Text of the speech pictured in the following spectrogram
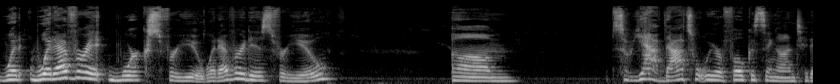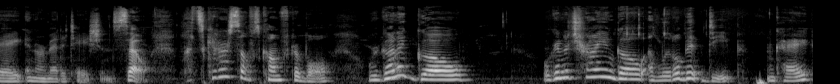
what whatever it works for you, whatever it is for you. Um so yeah, that's what we are focusing on today in our meditation. So, let's get ourselves comfortable. We're going to go we're going to try and go a little bit deep, okay?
